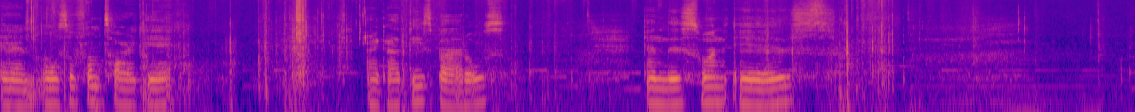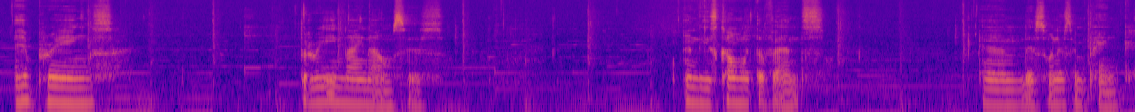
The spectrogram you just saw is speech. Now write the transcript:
And also from Target, I got these bottles. And this one is, it brings three nine ounces. And these come with the vents. And this one is in pink.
